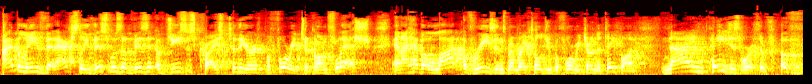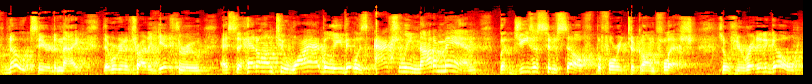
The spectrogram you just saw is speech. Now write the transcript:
I believe that actually this was a visit of Jesus Christ to the earth before he took on flesh. And I have a lot of reasons. Remember, I told you before we turned the tape on, nine pages worth of, of notes here tonight that we're going to try to get through as to head on to why I believe it was actually not a man, but Jesus himself before he took on flesh. So if you're ready to go,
